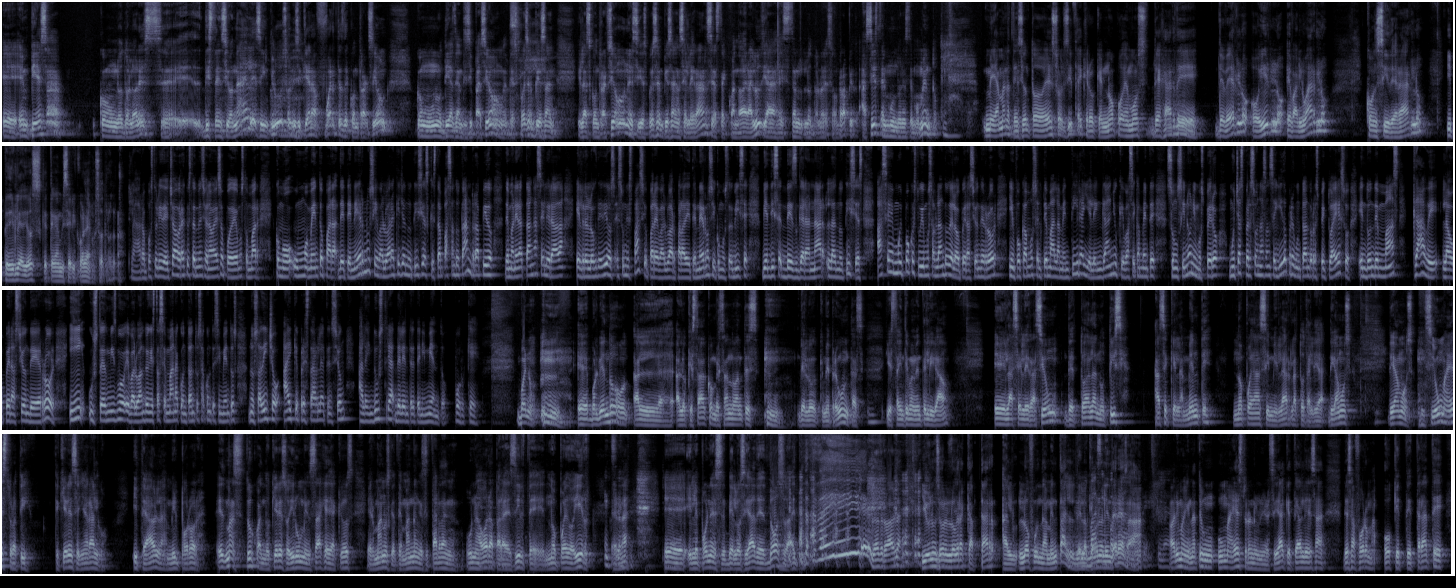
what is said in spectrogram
empieza con los dolores eh, distensionales, incluso ni siquiera fuertes de contracción, con unos días de anticipación. Después empiezan las contracciones y después empiezan a acelerarse hasta cuando da la luz ya están, los dolores son rápidos. Así está el mundo en este momento. Me llama la atención todo eso, Elcita, y creo que no podemos dejar de, de verlo, oírlo, evaluarlo, considerarlo y pedirle a Dios que tenga misericordia de nosotros. Claro, apóstol. Y de hecho, ahora que usted mencionaba eso, podemos tomar como un momento para detenernos y evaluar aquellas noticias que están pasando tan rápido, de manera tan acelerada. El reloj de Dios es un espacio para evaluar, para detenernos y, como usted dice, bien dice, desgranar las noticias. Hace muy poco estuvimos hablando de la operación de error y enfocamos el tema a la mentira y el engaño, que básicamente son sinónimos, pero muchas personas han seguido preguntando respecto a eso, en dónde más cabe la operación de error. Y usted mismo, evaluando en esta semana con tantos acontecimientos, nos ha dicho hay que prestarle atención a la industria del entretenimiento. ¿Por qué? Bueno, eh, volviendo a lo que estaba conversando antes de lo que me preguntas, y está íntimamente ligado, eh, la aceleración de toda la noticia hace que la mente no pueda asimilar la totalidad. Digamos, Digamos, si un maestro a ti te quiere enseñar algo y te habla mil por hora, es más, tú cuando quieres oír un mensaje de aquellos hermanos que te mandan que se tardan una hora para decirte no puedo ir, ¿verdad? Eh, y le pones velocidad de dos, el otro habla, y uno solo logra captar lo fundamental de lo, que a uno le interesa. Ahora imagínate un, maestro en la universidad que te hable de esa, de esa forma o que te trate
